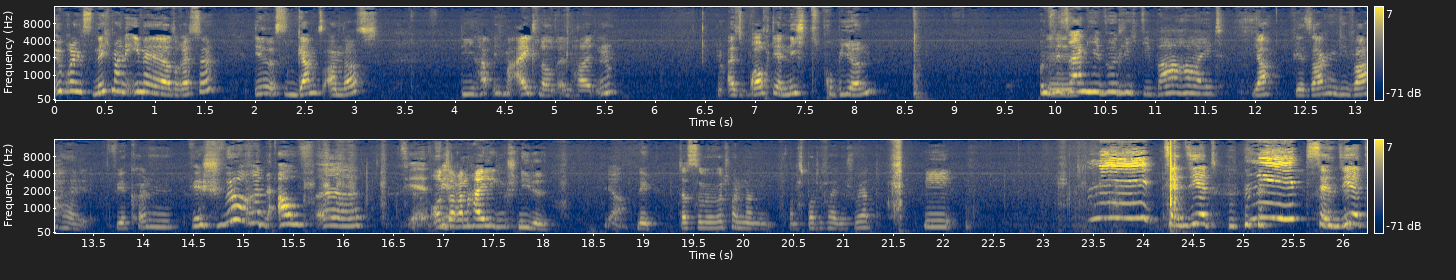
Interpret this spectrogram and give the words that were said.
übrigens nicht meine E-Mail-Adresse. Die ist ganz anders. Die hat nicht mal iCloud enthalten. Also braucht ihr nicht probieren. Und wir Äh. sagen hier wirklich die Wahrheit. Ja, wir sagen die Wahrheit. Wir können Wir schwören auf, äh, wir, unseren heiligen Schniedel. ja. Nee, das wird von, dann von Spotify geschwert. Nee. Zensiert. Zensiert.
